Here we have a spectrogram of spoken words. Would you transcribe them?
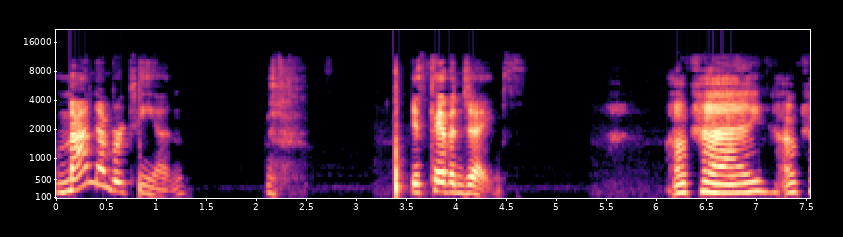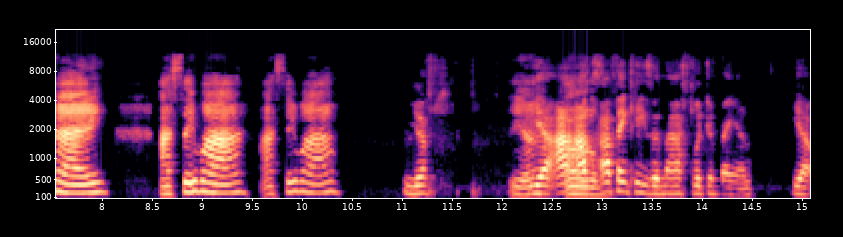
my number ten is Kevin James. Okay, okay. I see why. I see why. Yeah. Yeah. Yeah, I, um, I I think he's a nice looking man. Yeah,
